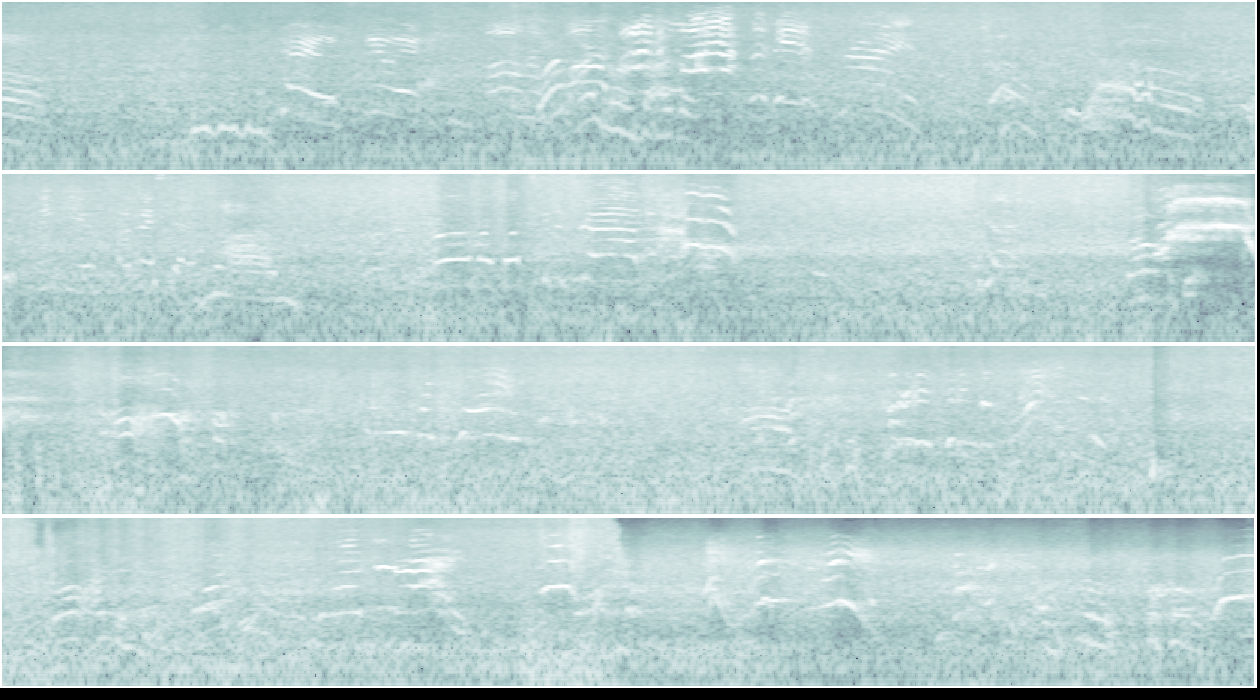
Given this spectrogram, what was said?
Oh. Okay, let's do it. Oh my What? god. Why do. I have to dance right? No. Oh.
